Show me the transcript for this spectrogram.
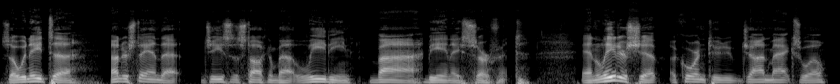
So we need to understand that Jesus is talking about leading by being a servant. And leadership, according to John Maxwell,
